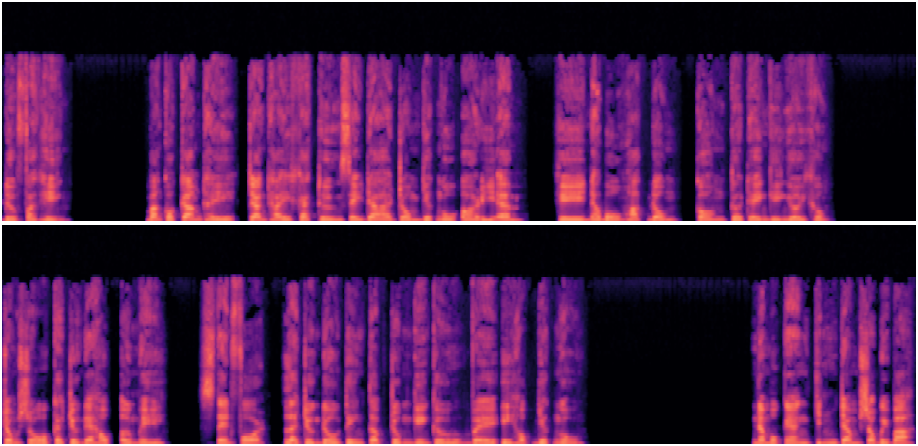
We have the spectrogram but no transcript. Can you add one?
được phát hiện. Bạn có cảm thấy trạng thái khác thường xảy ra trong giấc ngủ REM khi não bộ hoạt động còn cơ thể nghỉ ngơi không? Trong số các trường đại học ở Mỹ, Stanford là trường đầu tiên tập trung nghiên cứu về y học giấc ngủ. Năm 1963,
